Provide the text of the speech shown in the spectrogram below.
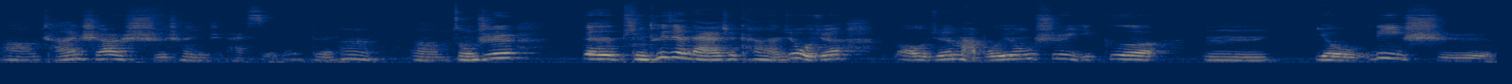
啊，《长安十二时辰》也是他写的，对，嗯嗯，总之，呃，挺推荐大家去看看。就我觉得，呃，我觉得马伯庸是一个，嗯，有历史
